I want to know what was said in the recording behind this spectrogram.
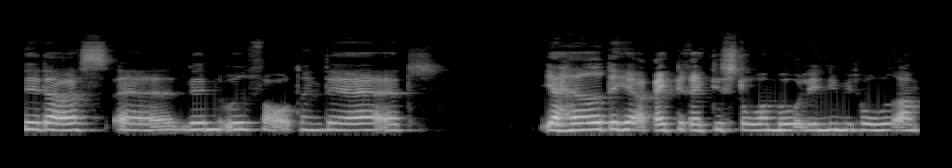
det, der også er lidt en udfordring, det er, at jeg havde det her rigtig, rigtig store mål inde i mit hoved om,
